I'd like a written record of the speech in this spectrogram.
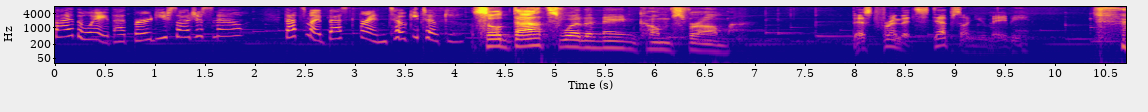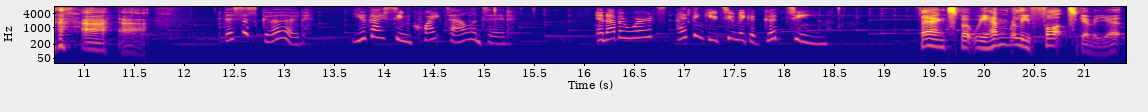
By the way, that bird you saw just now? That's my best friend, Toki Toki. So that's where the name comes from. Best friend that steps on you, maybe. Ha ha. This is good. You guys seem quite talented. In other words, I think you two make a good team. Thanks, but we haven't really fought together yet.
